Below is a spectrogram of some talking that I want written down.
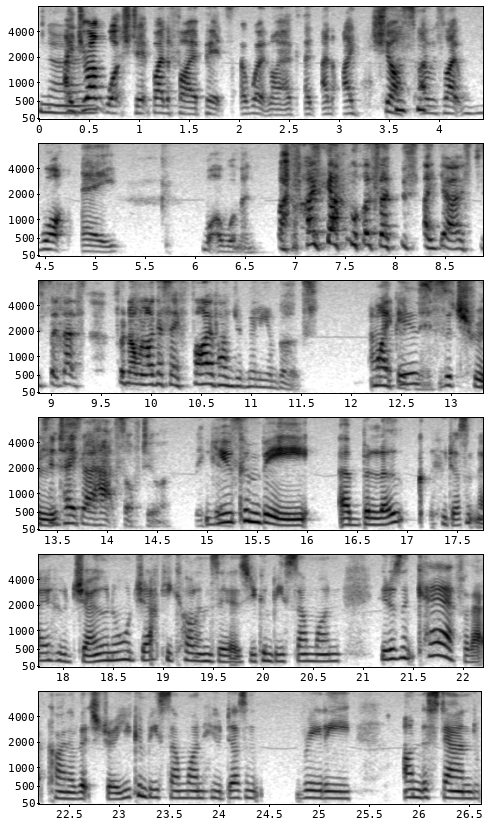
no, I drunk watched it by the fire pits. I won't lie, I, and I just I was like, what a what a woman. I was, yeah, I was just said that's phenomenal. Like I say, five hundred million books. My is goodness, the We should truth. take our hats off to her. You can be a bloke who doesn't know who Joan or Jackie Collins is. You can be someone who doesn't care for that kind of literature. You can be someone who doesn't really understand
